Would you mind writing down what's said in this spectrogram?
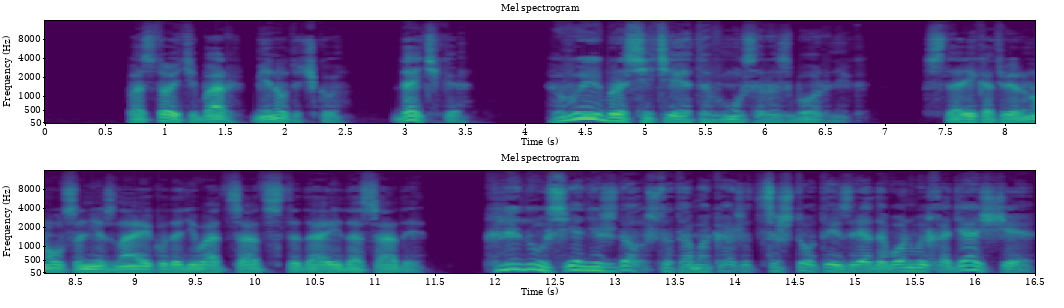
— Постойте, бар, минуточку, дайте-ка. — Выбросите это в мусоросборник. Старик отвернулся, не зная, куда деваться от стыда и досады. — Клянусь, я не ждал, что там окажется что-то из ряда вон выходящее,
